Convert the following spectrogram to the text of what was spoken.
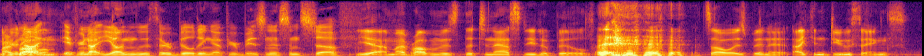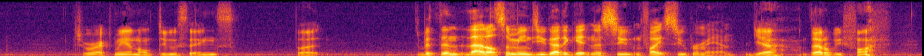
my if you're problem. not if you're not young Luthor building up your business and stuff. yeah, my problem is the tenacity to build. It's always been it. I can do things. Direct me and I'll do things. But But then that also means you got to get in a suit and fight Superman. yeah, that'll be fun.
